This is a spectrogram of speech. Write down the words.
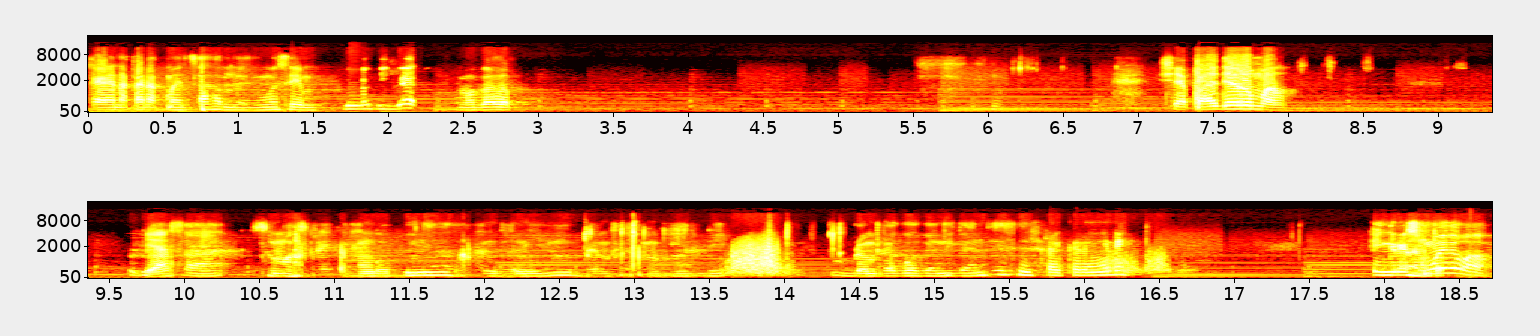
Kayak anak-anak main saham lagi musim Dua tiga. sama golep. Siapa aja lu mal? Biasa, semua striker yang gue punya lah. Antonio, Bamford, Vardy. Belum pernah gue ganti-ganti sih striker yang ini. Inggris semua itu mal.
